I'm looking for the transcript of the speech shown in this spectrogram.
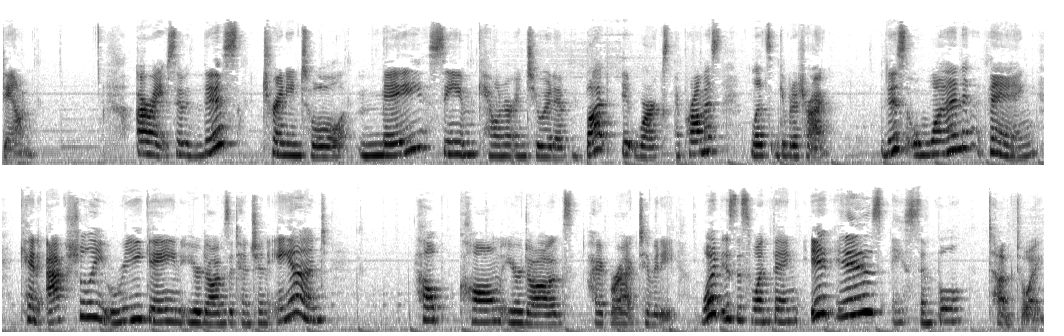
down. Alright, so this training tool may seem counterintuitive, but it works. I promise. Let's give it a try. This one thing can actually regain your dog's attention and help calm your dog's hyperactivity. What is this one thing? It is a simple tug toy.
